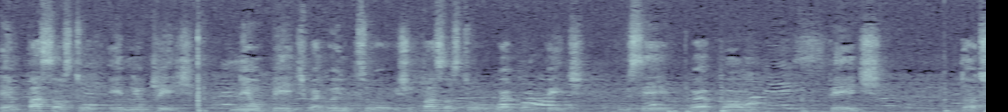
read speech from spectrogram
then pass us to a new page. New page, we're going to, it should pass us to welcome page. We say welcome page dot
